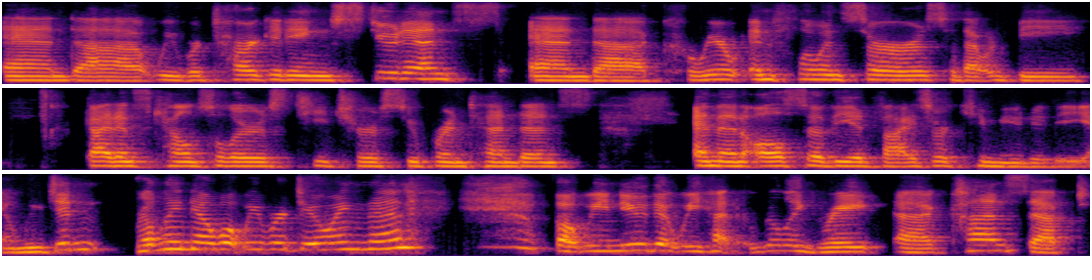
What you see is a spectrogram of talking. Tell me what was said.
and uh, we were targeting students and uh, career influencers. So that would be guidance counselors, teachers, superintendents, and then also the advisor community. And we didn't really know what we were doing then, but we knew that we had a really great uh, concept.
